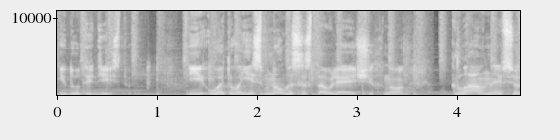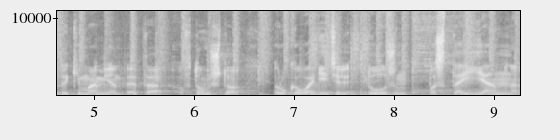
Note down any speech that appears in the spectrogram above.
идут и действуют. И у этого есть много составляющих, но главный все-таки момент это в том, что руководитель должен постоянно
